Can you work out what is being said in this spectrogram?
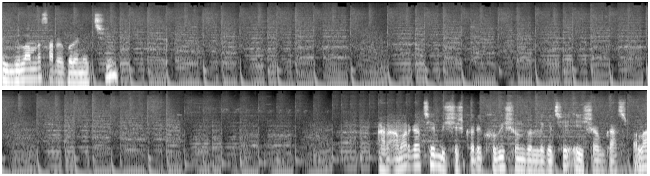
এইগুলো আমরা সার্ভে করে নিচ্ছি। আর আমার কাছে বিশেষ করে খুবই সুন্দর লেগেছে এই সব গাছপালা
